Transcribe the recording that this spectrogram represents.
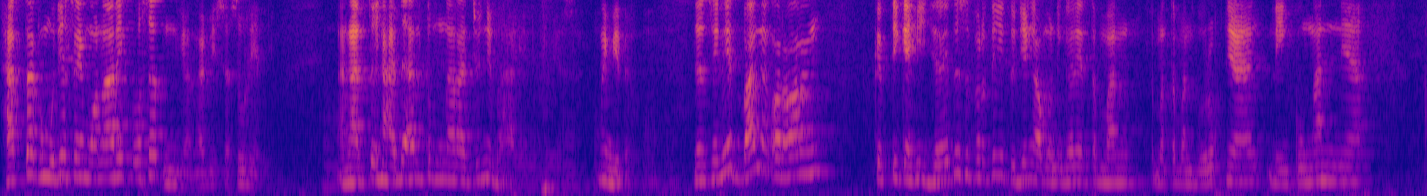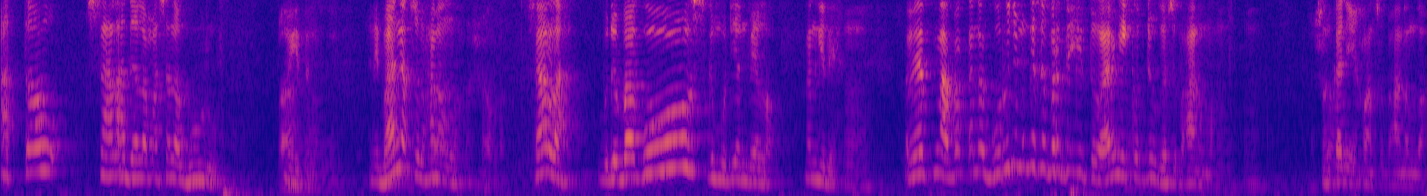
Hatta kemudian saya mau narik Pak Ustadz, enggak nggak bisa sulit. Nah, antum ada antum kena racunnya bahaya gitu biasa. Nah, gitu. Dan saya lihat banyak orang-orang ketika hijrah itu seperti itu dia nggak mau ninggalin teman teman-teman buruknya, lingkungannya, atau salah dalam masalah guru. Ah, gitu. ini. Banyak subhanallah. Salah, udah bagus kemudian belok kan gitu ya. Hmm. Ternyata kenapa? Karena gurunya mungkin seperti itu, akhirnya ngikut juga subhanallah. Hmm. Makanya ikhwan subhanallah.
